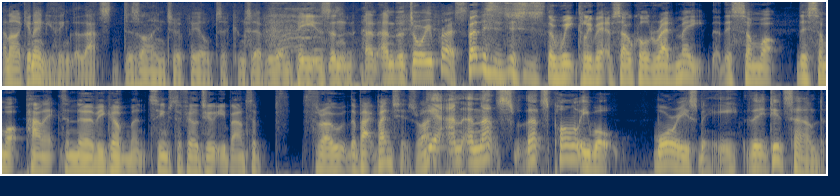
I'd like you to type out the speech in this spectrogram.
And I can only think that that's designed to appeal to Conservative MPs and, and, and, the Tory press. But this is just, just the weekly bit of so-called red meat that this somewhat this somewhat panicked and nervy government seems to feel duty bound to throw the back benches, right? Yeah, and, and that's that's partly what worries me that it did sound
